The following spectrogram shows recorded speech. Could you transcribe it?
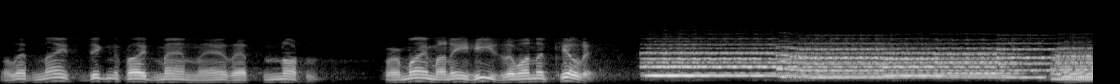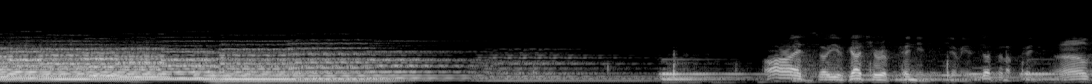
Well, that nice, dignified man there, that Norton. For my money, he's the one that killed her. All right, so you've got your opinion, Jimmy. It's just an opinion. I'll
